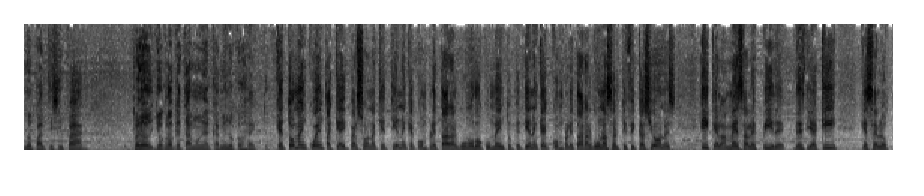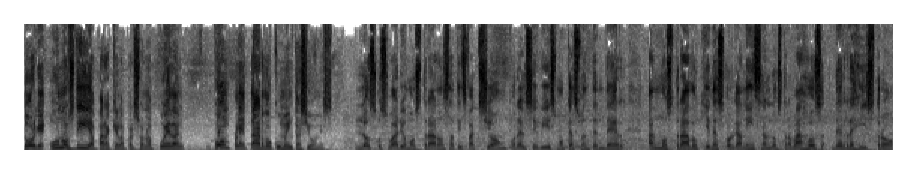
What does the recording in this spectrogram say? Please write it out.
no participar pero yo creo que estamos en el camino correcto. Que tome en cuenta que hay personas que tienen que completar algunos documentos, que tienen que completar algunas certificaciones y que la mesa les pide desde aquí que se le otorgue unos días para que las personas puedan completar documentaciones. Los usuarios mostraron satisfacción por el civismo que a su entender han mostrado quienes organizan los trabajos de registro.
